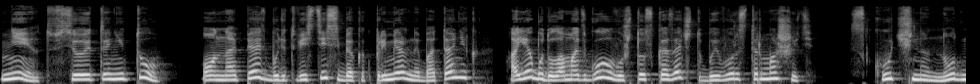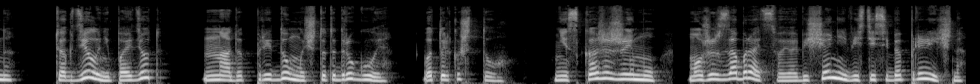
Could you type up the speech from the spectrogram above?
Нет, все это не то. Он опять будет вести себя как примерный ботаник, а я буду ломать голову, что сказать, чтобы его растормошить. Скучно, нудно. Так дело не пойдет. Надо придумать что-то другое. Вот только что. Не скажешь же ему, можешь забрать свое обещание вести себя прилично.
